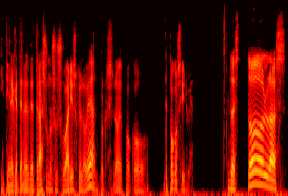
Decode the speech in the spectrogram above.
y tiene que tener detrás unos usuarios que lo vean, porque si no de poco, de poco sirve. Entonces, todas las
